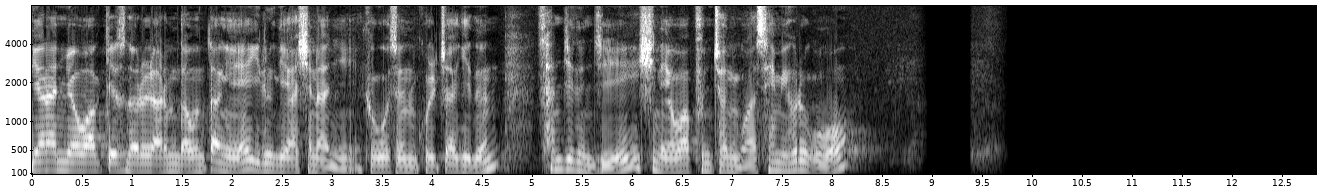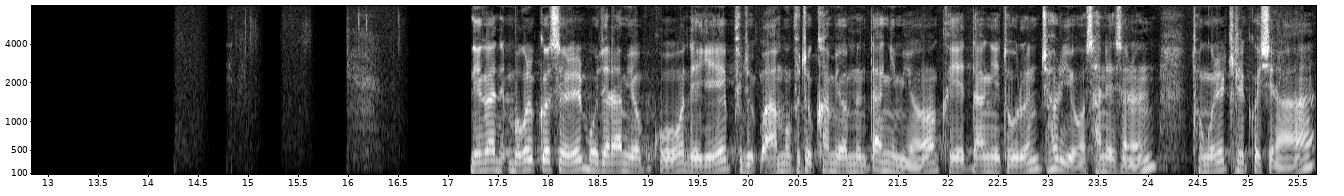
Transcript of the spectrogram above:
네 하나님 여호와께서 너를 아름다운 땅에 이르게 하시나니 그곳은 골짜기든 산지든지 시내와 분천과 샘이 흐르고 내가 먹을 것을 모자람이 없고 내게 부족- 아무 부족함이 없는 땅이며 그의 땅의 돌은 철이요 산에서는 동을 캘 것이라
